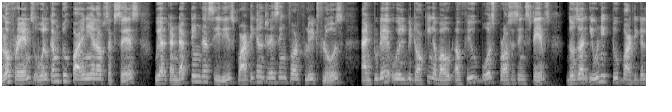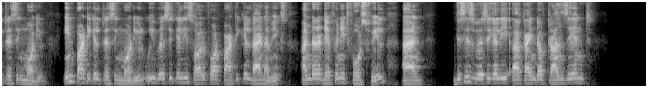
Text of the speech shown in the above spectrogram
Hello friends, welcome to Pioneer of Success. We are conducting the series Particle Tracing for Fluid Flows and today we will be talking about a few post-processing steps. Those are unique to particle tracing module. In particle tracing module, we basically solve for particle dynamics under a definite force field and this is basically a kind of transient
